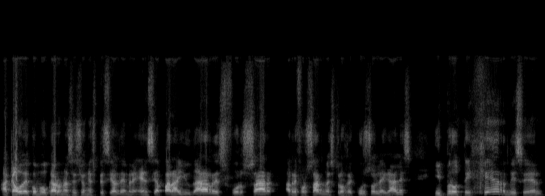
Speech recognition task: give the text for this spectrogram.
Acabo de convocar una sesión especial de emergencia para ayudar a reforzar, a reforzar nuestros recursos legales y proteger, dice él,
